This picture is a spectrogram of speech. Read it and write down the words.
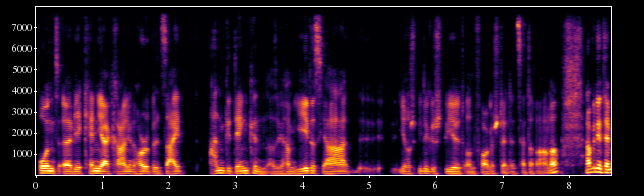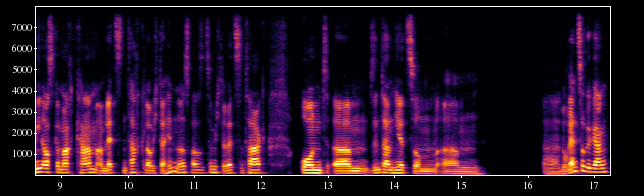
Und äh, wir kennen ja Cranio und Horrible seit angedenken. Also wir haben jedes Jahr äh, ihre Spiele gespielt und vorgestellt etc. Ne? Haben wir den Termin ausgemacht, kamen am letzten Tag, glaube ich, dahin. Ne? Das war so ziemlich der letzte Tag und ähm, sind dann hier zum ähm, äh, Lorenzo gegangen.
